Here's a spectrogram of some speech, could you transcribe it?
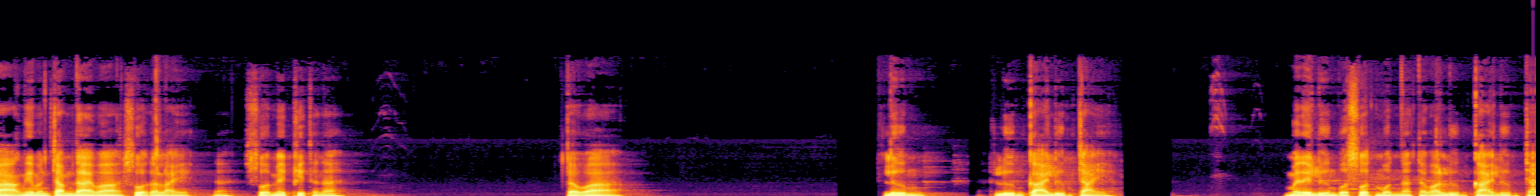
ปากนี่มันจำได้ว่าสวดอะไรนะสวดไม่ผิดนะ แต่ว่า ลืมลืมกายลืมใจ ไม่ได้ลืมบทสวดมนต์นะ แต่ว่าลืมกายลืมใจ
